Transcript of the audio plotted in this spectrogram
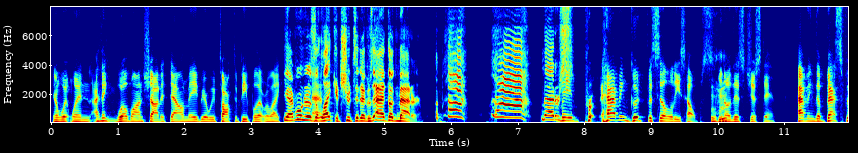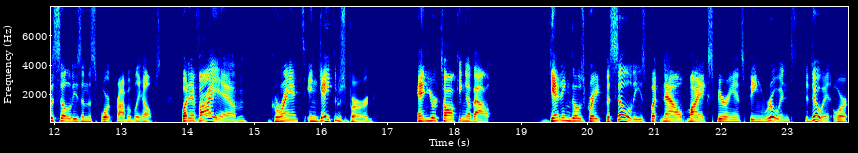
You know, when, when I think Wilbon shot it down, maybe, or we've talked to people that were like, Yeah, everyone who doesn't Uh, like it shoots it down. Goes, ah, it doesn't matter. Ah, ah, matters. I mean, pr- having good facilities helps. Mm-hmm. You know, this just in. Having the best facilities in the sport probably helps. But if I am Grant in Gaithersburg and you're talking about getting those great facilities, but now my experience being ruined to do it, or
